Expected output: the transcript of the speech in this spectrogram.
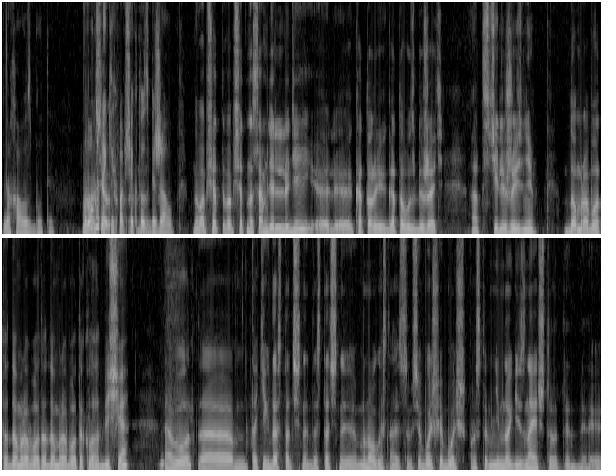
на хаусботы? Много Вообще, таких вообще, кто сбежал? Но вообще-то, вообще-то, на самом деле, людей, э, которые готовы сбежать от стиля жизни дом, работа, дом, работа, дом, работа, кладбище, вот, э, таких достаточно, достаточно много становится, все больше и больше. Просто немногие знают, что э,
